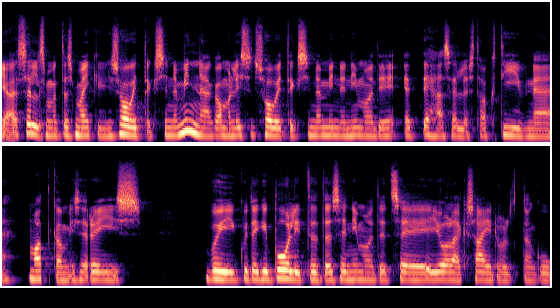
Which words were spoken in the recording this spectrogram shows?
ja selles mõttes ma ikkagi soovitaks sinna minna, aga ma lihtsalt soovitaks sinna minna niimoodi, et teha sellest aktiivne matkamise reis. või kuidagi poolitada see niimoodi, et see ei oleks ainult nagu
